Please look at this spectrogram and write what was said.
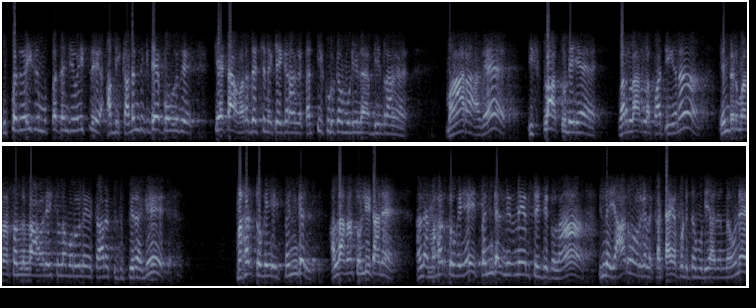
முப்பது வயசு முப்பத்தஞ்சு வயசு அப்படி கடந்துகிட்டே போகுது. கேட்டா வரதட்சணை கேட்குறாங்க கட்டி கொடுக்க முடியல அப்படின்றாங்க. மாறாக இஸ்லாத்துடைய வரலாறுல பாத்தீங்கன்னா எம்பெருமானா ஸல்லல்லாஹு அலைஹி சொல்ல அவர்களுடைய காலத்துக்கு பிறகு மகர் தொகையை பெண்கள் அல்லாஹ் நான் சொல்லிட்டானே அந்த மகர் தொகையை பெண்கள் நிர்ணயம் செய்துக்கலாம். இல்லை யாரும் அவர்களை கட்டாயப்படுத்த முடியாதுன்னொடனே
